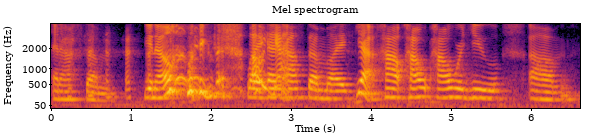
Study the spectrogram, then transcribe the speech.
and ask them, you know, like like oh, yeah. and ask them like, yeah, how how how were you um,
